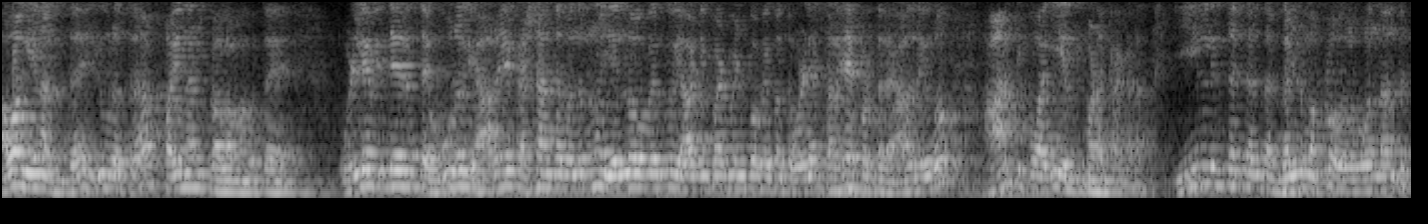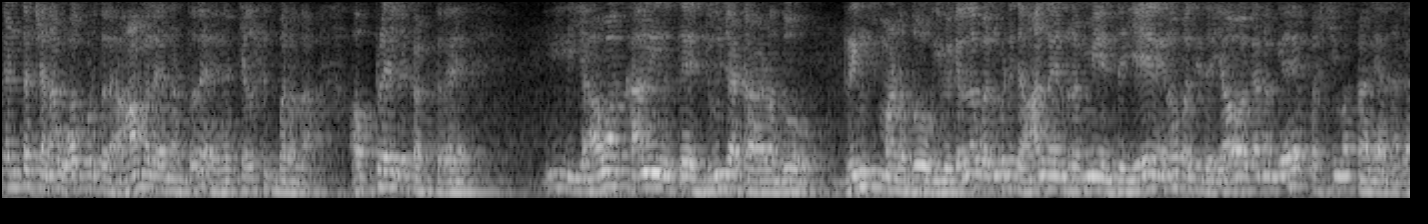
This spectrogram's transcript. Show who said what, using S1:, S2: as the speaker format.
S1: ಅವಾಗ ಏನಾಗುತ್ತೆ? ಇವ್ರ ಹತ್ರ ಫೈನಾನ್ಸ್ ಪ್ರಾಬ್ಲಮ್ ಆಗುತ್ತೆ. ಒಳ್ಳೆ ವಿದ್ಯೆ ಇರುತ್ತೆ. ಊರಲ್ಲಿ ಯಾರೇ ಕಷ್ಟ ಅಂತ ಬಂದ್ರು ಎಲ್ಲಿ ಹೋಗ್ಬೇಕು, ಯಾವ ಡಿಪಾರ್ಟ್ಮೆಂಟ್ಗೆ ಹೋಗ್ಬೇಕು ಅಂತ ಒಳ್ಳೆ ಸಲಹೆ ಕೊಡ್ತಾರೆ. ಆದ್ರೆ ಇವರು ಆರ್ಥಿಕವಾಗಿ ಹೆಲ್ಪ್ ಮಾಡೋಕ್ಕಾಗಲ್ಲ. ಇಲ್ಲಿರ್ತಕ್ಕಂಥ ಗಂಡು ಮಕ್ಕಳು ಒಂದು ಹಂತ ಗಂಟೆ ಚೆನ್ನಾಗಿ ಓದ್ಬಿಡ್ತಾರೆ. ಆಮೇಲೆ ಏನಾಡ್ತಾರೆ ಕೆಲ್ಸಕ್ಕೆ ಬರಲ್ಲ. ಅಪ್ರಯೋಜಕ ಆಗ್ತಾರೆ ಇಲ್ಲಿ ಯಾವಾಗ ಖಾಲಿ ಇರುತ್ತೆ? ಜೂಜಾಟ ಆಡೋದು. ಡ್ರಿಂಕ್ಸ್ ಮಾಡೋದು, ಇವಾಗೆಲ್ಲ ಬಂದ್ಬಿಟ್ಟಿದೆ ಆನ್ಲೈನ್ ರಮ್ಮಿ ಅಂತ ಏನೇನೋ ಬಂದಿದೆ. ಯಾವಾಗ? ನಮಗೆ ಪಶ್ಚಿಮ ಖಾಲಿ ಆದಾಗ.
